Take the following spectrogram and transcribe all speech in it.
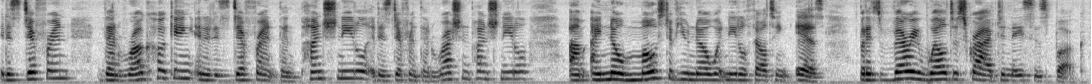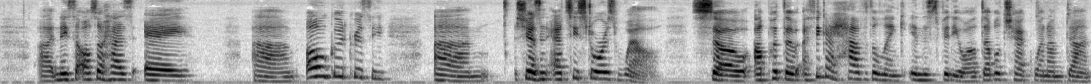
It is different than rug hooking, and it is different than punch needle. It is different than Russian punch needle. Um, I know most of you know what needle felting is, but it's very well described in Neysa's book. Uh, Neysa also has a, um, oh, good, Chrissy. Um, she has an Etsy store as well. So I'll put the, I think I have the link in this video. I'll double check when I'm done.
